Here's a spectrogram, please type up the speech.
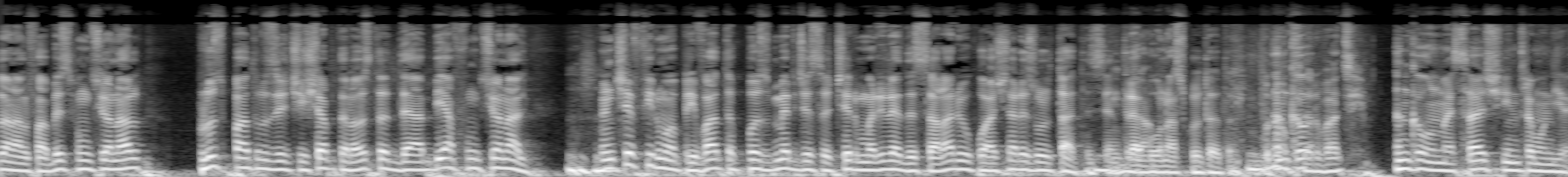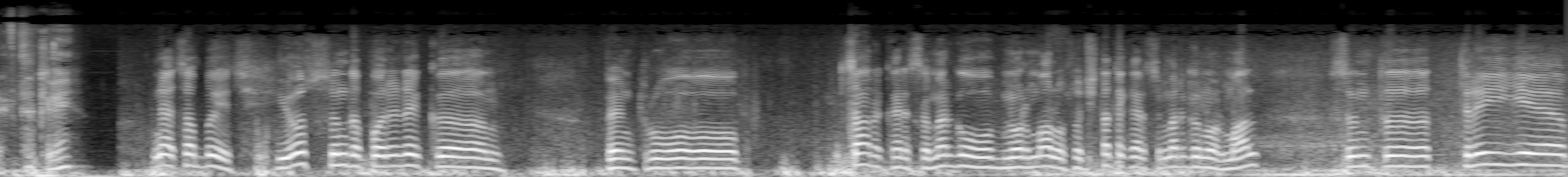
analfabet funcțional, plus 47% de abia funcționali. Uh-huh. În ce firmă privată poți merge să ceri mărire de salariu cu așa rezultate? Se întreabă da. un ascultător. Bună încă, observație. Încă un mesaj și intrăm în direct. Ok. Neața băieți, eu sunt de părere că pentru o țară care să meargă normal, o societate care să meargă normal, sunt uh, trei uh,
